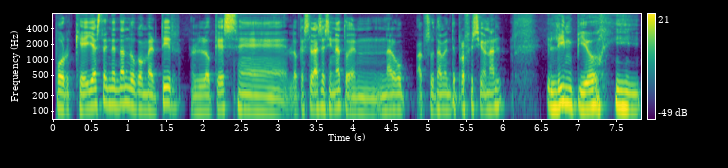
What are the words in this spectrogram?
porque ella está intentando convertir lo que es eh, lo que es el asesinato en algo absolutamente profesional, limpio y,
